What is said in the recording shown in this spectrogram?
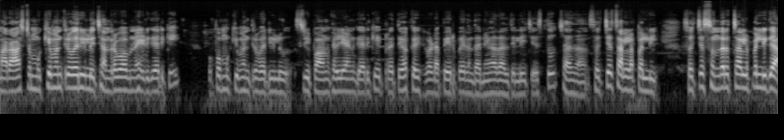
మా రాష్ట్ర ముఖ్యమంత్రి వర్యులు చంద్రబాబు నాయుడు గారికి ఉప ముఖ్యమంత్రి వర్యులు శ్రీ పవన్ కళ్యాణ్ గారికి ప్రతి ఒక్కరికి కూడా పేరు పేరున ధన్యవాదాలు తెలియజేస్తూ చ- స్వచ్ఛ చల్లపల్లి స్వచ్ఛ సుందర చల్లపల్లిగా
